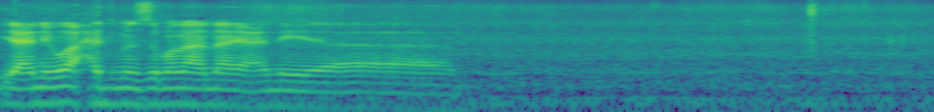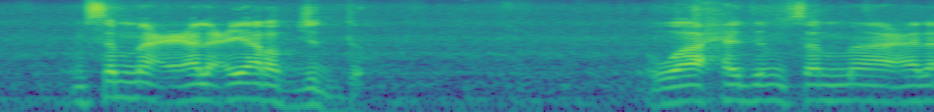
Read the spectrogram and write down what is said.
يعني واحد من زملائنا يعني آه، مسمع على عيارة جدة. واحد مسمى على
